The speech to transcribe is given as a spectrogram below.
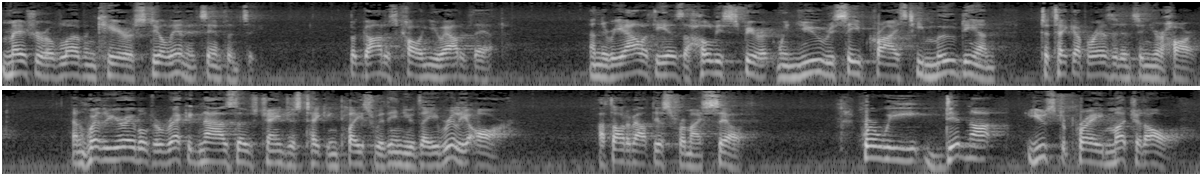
measure of love and care is still in its infancy. But God is calling you out of that. And the reality is, the Holy Spirit, when you received Christ, He moved in to take up residence in your heart. And whether you're able to recognize those changes taking place within you, they really are. I thought about this for myself. Where we did not used to pray much at all,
